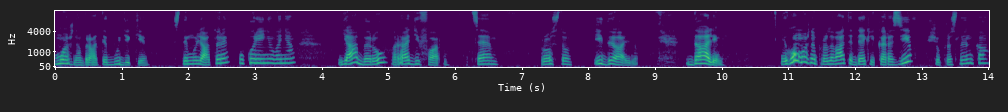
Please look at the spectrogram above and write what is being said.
Можна брати будь-які стимулятори укорінювання. Я беру Радіфарм. Це просто ідеально. Далі його можна проливати декілька разів, щоб рослинка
